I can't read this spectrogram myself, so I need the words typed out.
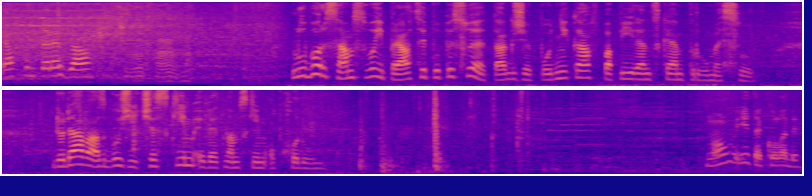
Já jsem Tereza. Lubor sám svoji práci popisuje tak, že podniká v papírenském průmyslu. Dodává zboží českým i větnamským obchodům. No, vidíte koledy.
